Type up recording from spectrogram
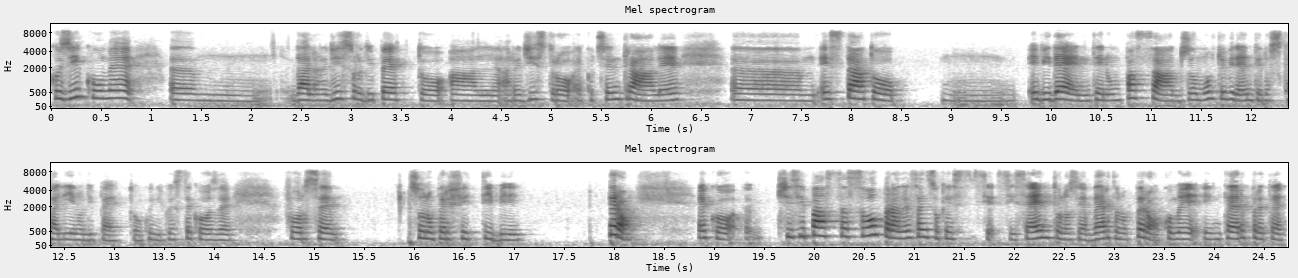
così come ehm, dal registro di petto al, al registro ecco, centrale ehm, è stato mh, evidente in un passaggio, molto evidente lo scalino di petto, quindi queste cose forse sono perfettibili. Però, ecco, ci si passa sopra nel senso che si, si sentono, si avvertono, però come interprete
